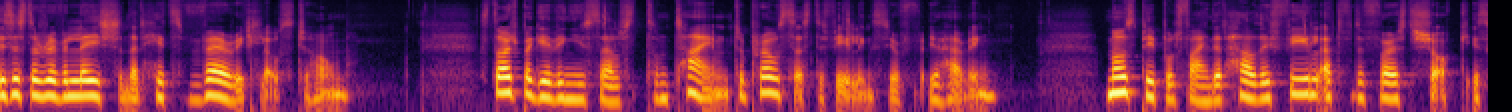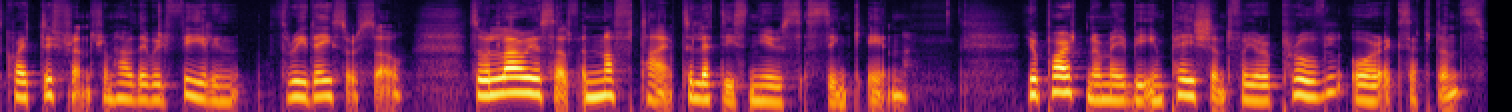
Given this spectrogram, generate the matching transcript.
This is the revelation that hits very close to home. Start by giving yourself some time to process the feelings you're, you're having. Most people find that how they feel at the first shock is quite different from how they will feel in three days or so. So allow yourself enough time to let these news sink in. Your partner may be impatient for your approval or acceptance,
